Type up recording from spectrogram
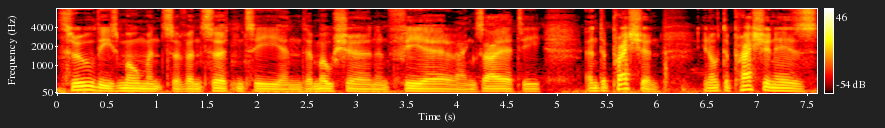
through these moments of uncertainty and emotion and fear and anxiety and depression. You know, depression is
